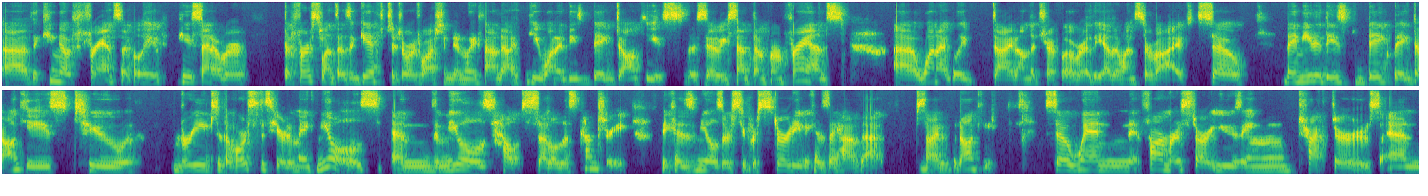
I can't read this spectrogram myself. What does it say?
uh, the King of France, I believe. He sent over the first ones as a gift to George Washington. We found out he wanted these big donkeys, so he sent them from France. Uh, one, I believe, died on the trip over. The other one survived. So they needed these big, big donkeys to breed to the horses here to make mules and the mules helped settle this country because mules are super sturdy because they have that side of the donkey so when farmers start using tractors and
